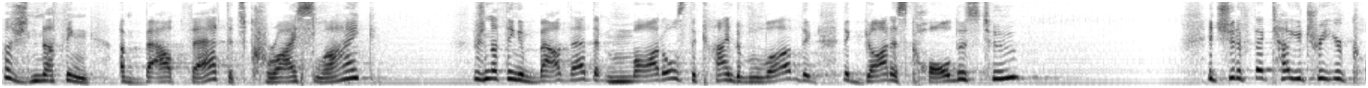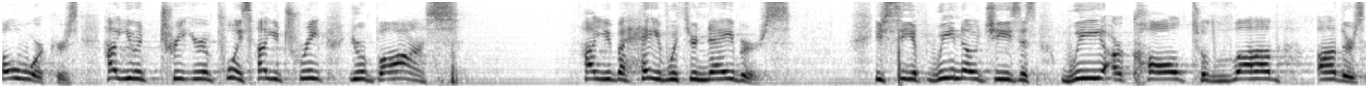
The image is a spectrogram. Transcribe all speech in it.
There's nothing about that that's Christ like. There's nothing about that that models the kind of love that, that God has called us to. It should affect how you treat your coworkers, how you treat your employees, how you treat your boss, how you behave with your neighbors. You see, if we know Jesus, we are called to love others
